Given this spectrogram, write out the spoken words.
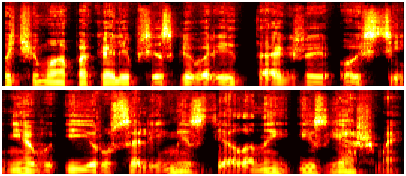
Почему Апокалипсис говорит также о стене в Иерусалиме, сделанной из яшмы?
